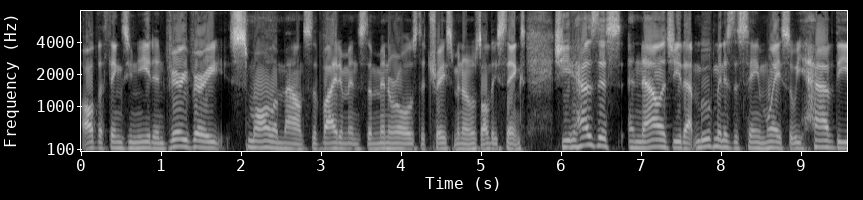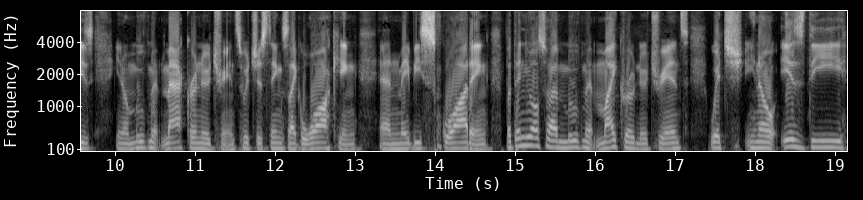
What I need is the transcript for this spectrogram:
all the things you need in very very small amounts, the vitamins, the minerals, the trace minerals, all these things. She has this analogy that movement is the same way. So we have these you know movement macronutrients, which is things like walking and maybe squatting. But then you also have movement micronutrients, which you know is the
